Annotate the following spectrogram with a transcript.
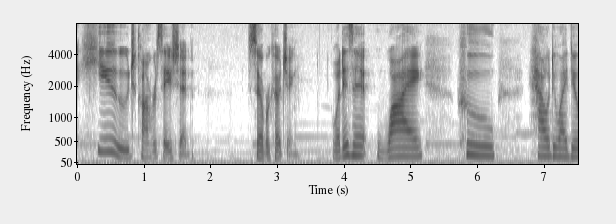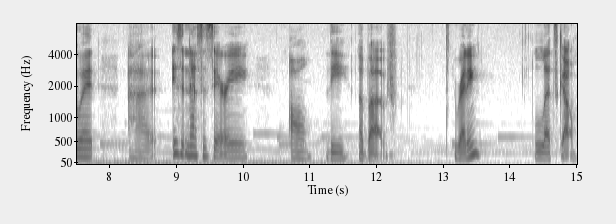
huge conversation sober coaching. What is it? Why? Who? How do I do it? uh, isn't necessary, all the above. Ready? Let's go.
